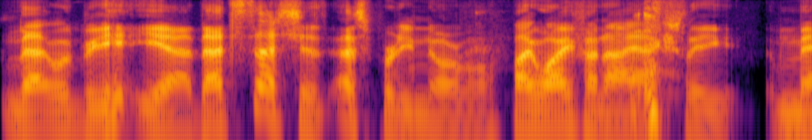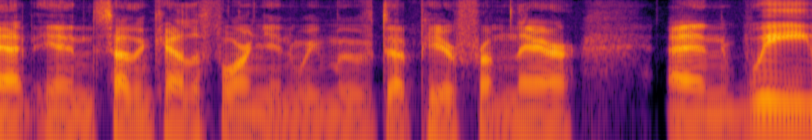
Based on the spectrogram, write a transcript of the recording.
That would be yeah. That's that's just, that's pretty normal. My wife and I actually met in Southern California, and we moved up here from there, and we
